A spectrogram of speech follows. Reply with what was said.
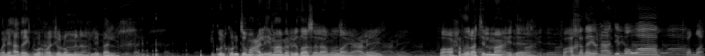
ولهذا يقول رجل من أهل بلخ يقول كنت مع الإمام الرضا سلام الله عليه فأحضرت المائدة. فأخذ ينادي بواب تفضل.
